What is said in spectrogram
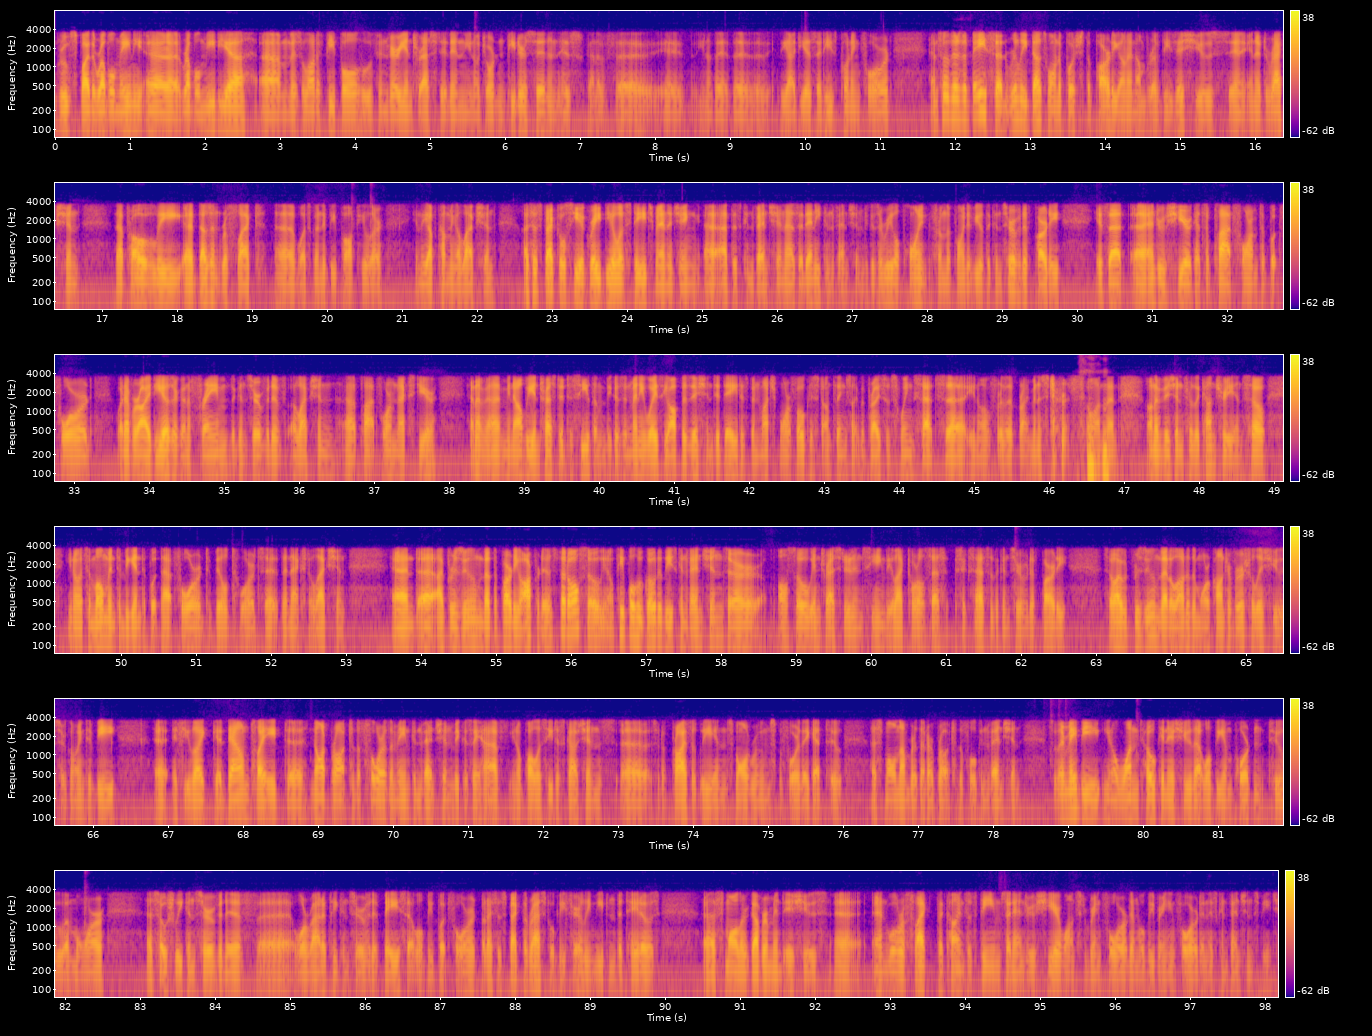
groups by the rebel mania, uh, rebel media. Um, there's a lot of people who've been very interested in you know Jordan Peterson and his kind of uh, uh, you know the, the the ideas that he's putting forward. And so there's a base that really does want to push the party on a number of these issues in, in a direction that probably uh, doesn't reflect uh, what's going to be popular in the upcoming election. I suspect we'll see a great deal of stage managing uh, at this convention, as at any convention, because the real point, from the point of view of the Conservative Party, is that uh, Andrew Scheer gets a platform to put forward whatever ideas are going to frame the Conservative election uh, platform next year. And I mean, I'll be interested to see them because in many ways the opposition to date has been much more focused on things like the price of swing sets, uh, you know, for the prime minister and so on, than on a vision for the country. And so, you know, it's a moment to begin to put that forward to build towards uh, the next election. And uh, I presume that the party operatives, but also, you know, people who go to these conventions are also interested in seeing the electoral ses- success of the Conservative Party. So I would presume that a lot of the more controversial issues are going to be uh, if you like, uh, downplayed, uh, not brought to the floor of the main convention because they have, you know, policy discussions uh, sort of privately in small rooms before they get to a small number that are brought to the full convention. So there may be, you know, one token issue that will be important to a more uh, socially conservative uh, or radically conservative base that will be put forward, but I suspect the rest will be fairly meat and potatoes uh, smaller government issues, uh, and will reflect the kinds of themes that Andrew Scheer wants to bring forward and will be bringing forward in his convention speech.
